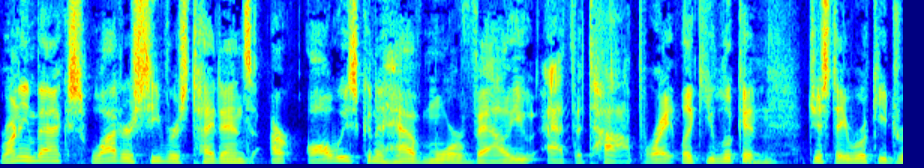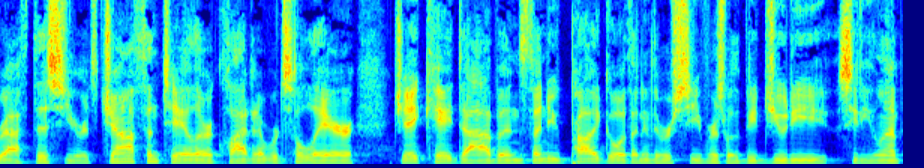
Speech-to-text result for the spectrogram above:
Running backs, wide receivers, tight ends are always going to have more value at the top, right? Like you look at mm-hmm. just a rookie draft this year, it's Jonathan Taylor, Clyde Edwards Helaire, J.K. Dobbins. Then you probably go with any of the receivers, whether it be Jeudy, CeeDee Lamb.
